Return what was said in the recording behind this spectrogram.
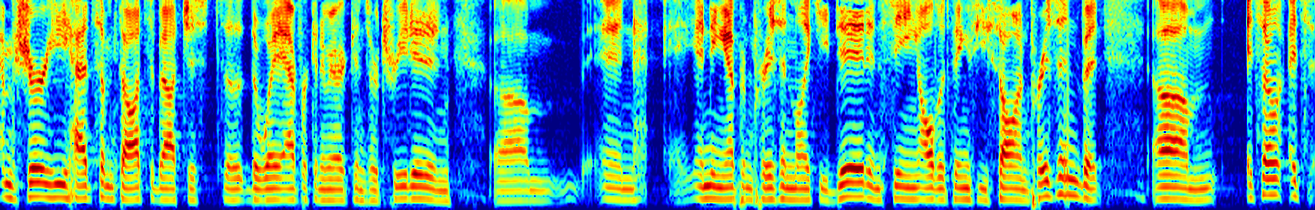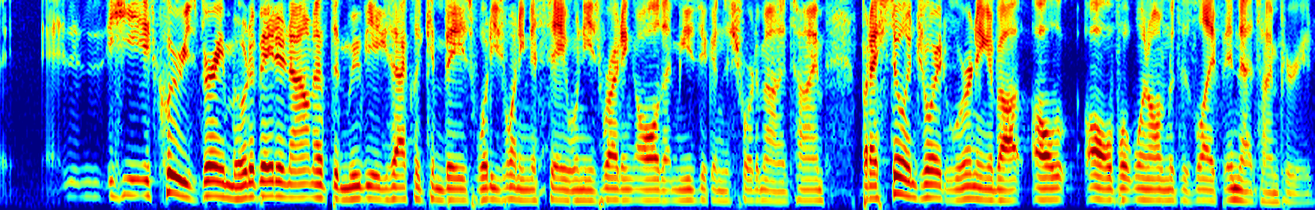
I'm sure he had some thoughts about just the, the way African Americans are treated, and um, and ending up in prison like he did, and seeing all the things he saw in prison. But um, it's it's he it's clear he's very motivated. I don't know if the movie exactly conveys what he's wanting to say when he's writing all that music in the short amount of time. But I still enjoyed learning about all all of what went on with his life in that time period.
